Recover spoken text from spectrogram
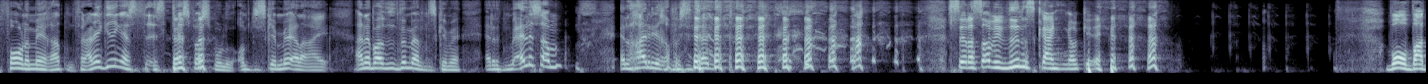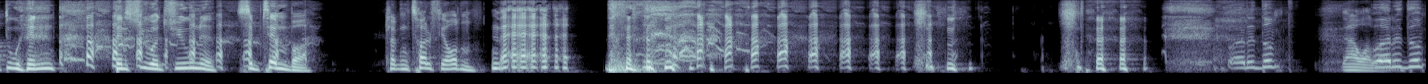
forne med i retten? For han er ikke engang at stille spørgsmålet, om de skal med eller ej. Han er bare at vide, hvem af dem skal med. Er det dem alle sammen? Eller har de en repræsentant? Sætter sig op i vidneskranken, okay. Hvor var du henne den 27. september kl. 12.14? Hvor er det dumt. ja, Hvor er wallah. det dumt.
